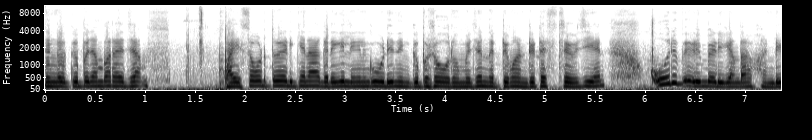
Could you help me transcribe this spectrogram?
നിങ്ങൾക്കിപ്പോൾ ഞാൻ പറയാം പൈസ കൊടുത്ത് മേടിക്കാൻ ആഗ്രഹമില്ലെങ്കിലും കൂടി നിങ്ങൾക്ക് ഇപ്പോൾ ഷോറൂമിൽ ചെന്നിട്ട് വണ്ടി ടെസ്റ്റ് ഡ്രൈവ് ചെയ്യാൻ ഒരു പേടിയും പേടിക്കേണ്ട. വണ്ടി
